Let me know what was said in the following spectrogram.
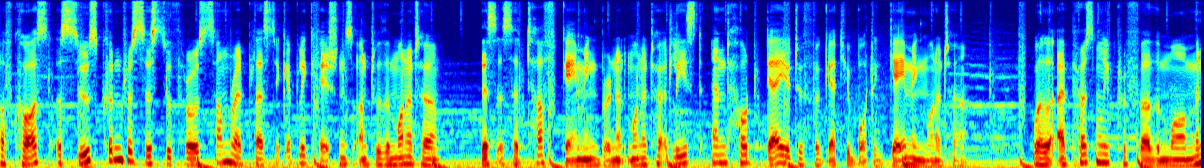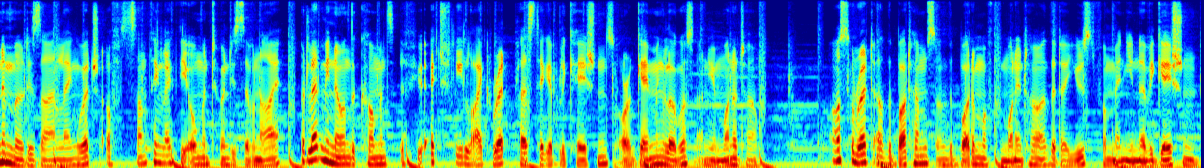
Of course, Asus couldn't resist to throw some red plastic applications onto the monitor. This is a TUF gaming branded monitor at least, and how dare you to forget you bought a gaming monitor. Well, I personally prefer the more minimal design language of something like the Omen 27i, but let me know in the comments if you actually like red plastic applications or gaming logos on your monitor. Also red are the buttons on the bottom of the monitor that are used for menu navigation.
